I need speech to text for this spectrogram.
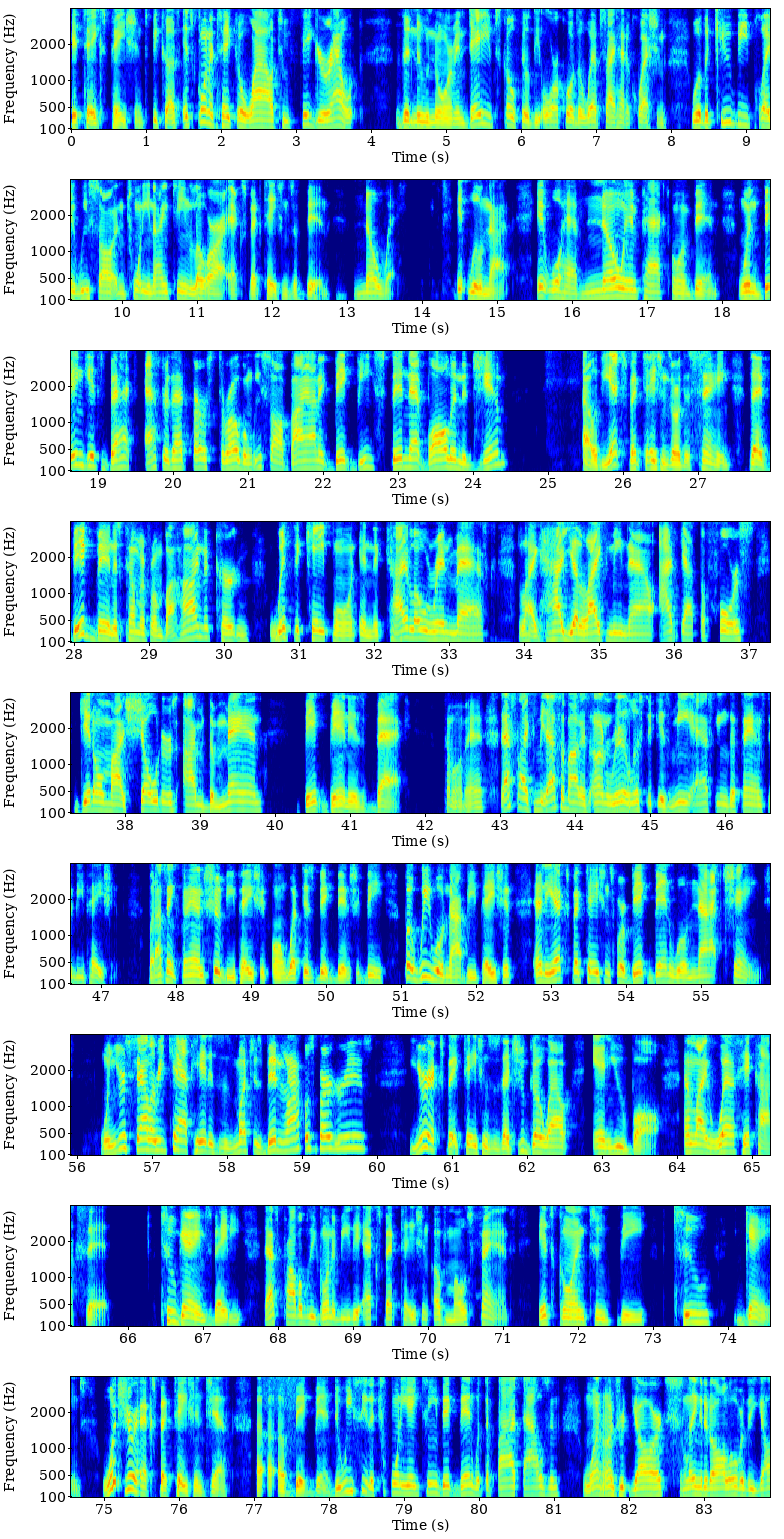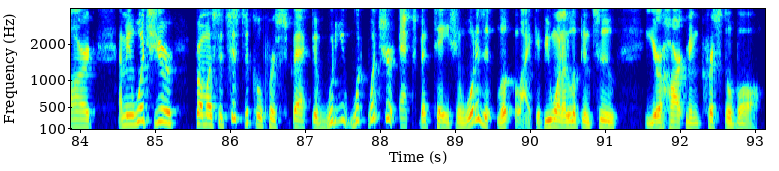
It takes patience because it's going to take a while to figure out the new norm. And Dave Schofield, the oracle of the website, had a question Will the QB play we saw in 2019 lower our expectations of Ben? No way. It will not it will have no impact on Ben. When Ben gets back after that first throw, when we saw Bionic Big B spin that ball in the gym, oh, the expectations are the same. That Big Ben is coming from behind the curtain with the cape on and the Kylo Ren mask, like how you like me now. I've got the force. Get on my shoulders. I'm the man. Big Ben is back. Come on, man. That's like me. That's about as unrealistic as me asking the fans to be patient. But I think fans should be patient on what this Big Ben should be. But we will not be patient. And the expectations for Big Ben will not change. When your salary cap hit is as much as Ben Roethlisberger is, your expectations is that you go out and you ball. And like Wes Hickok said, two games, baby. That's probably going to be the expectation of most fans it's going to be two games. What's your expectation, Jeff, uh, uh of Big Ben? Do we see the 2018 Big Ben with the 5,100 yards, slinging it all over the yard? I mean, what's your from a statistical perspective? What do you what what's your expectation? What does it look like if you want to look into your Hartman crystal ball?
